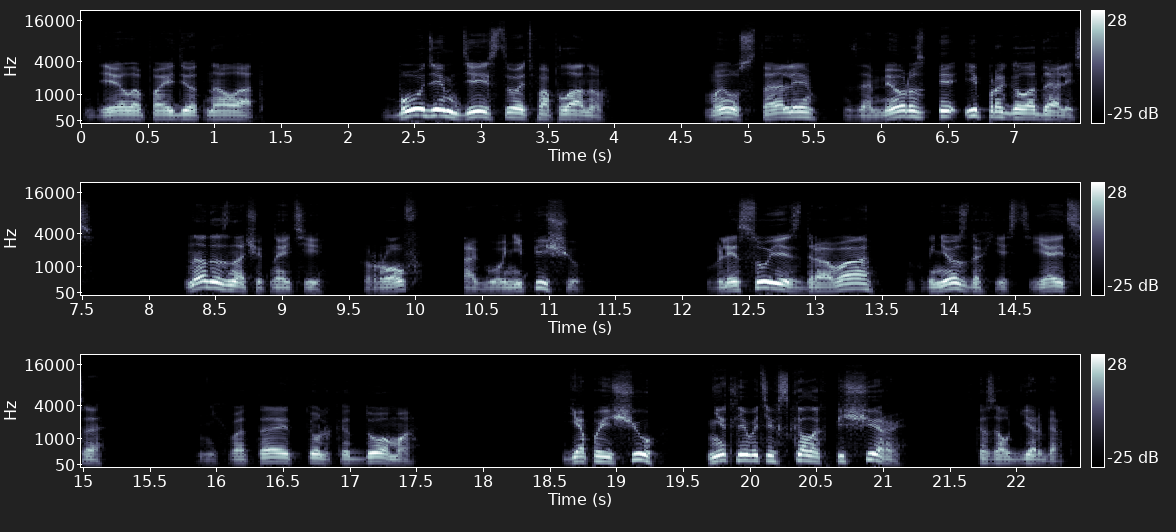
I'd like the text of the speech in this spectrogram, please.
Дело пойдет на лад. Будем действовать по плану. Мы устали, замерзли и проголодались. Надо, значит, найти кров, огонь и пищу. В лесу есть дрова, в гнездах есть яйца. Не хватает только дома. «Я поищу, нет ли в этих скалах пещеры», — сказал Герберт.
